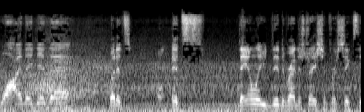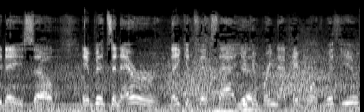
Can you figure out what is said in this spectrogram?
why they did that, but it's it's they only did the registration for 60 days. So if it's an error, they can fix that. You Yeah. can bring that paperwork with you.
